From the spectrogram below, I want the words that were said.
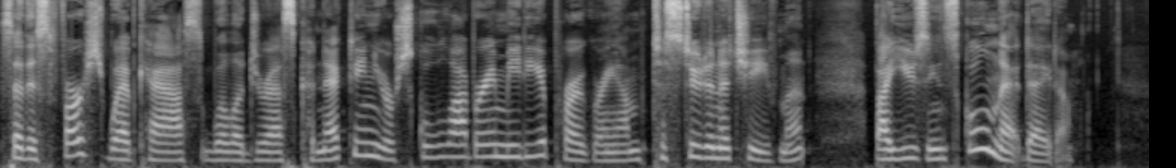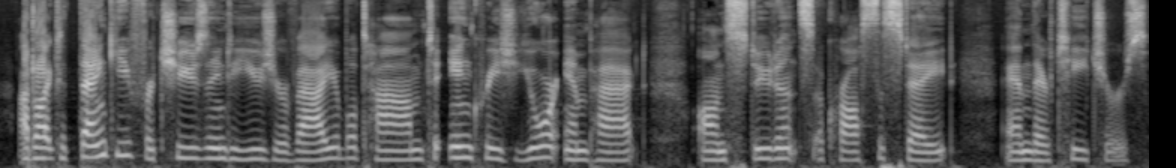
So this first webcast will address connecting your school library media program to student achievement by using SchoolNet data. I'd like to thank you for choosing to use your valuable time to increase your impact on students across the state and their teachers.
